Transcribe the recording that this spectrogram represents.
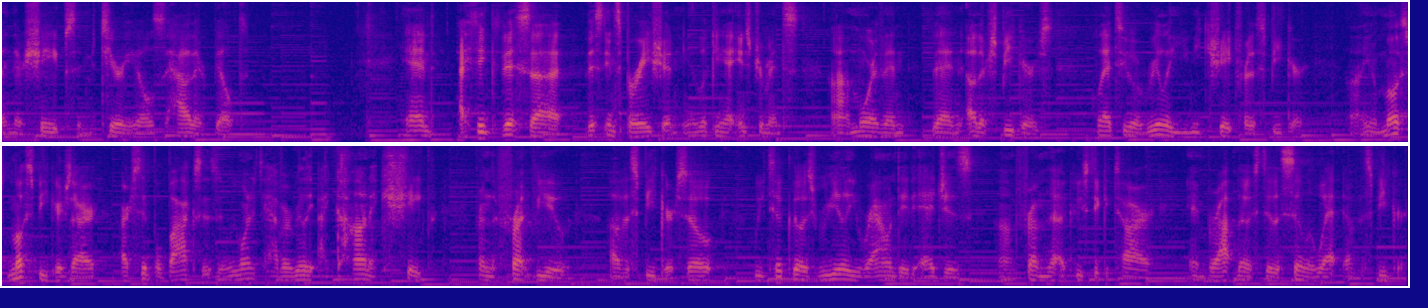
and their shapes and materials, how they're built. And I think this uh, this inspiration, you know, looking at instruments uh, more than than other speakers, led to a really unique shape for the speaker. Uh, you know, most most speakers are are simple boxes, and we wanted to have a really iconic shape from the front view of the speaker. So we took those really rounded edges um, from the acoustic guitar and brought those to the silhouette of the speaker.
